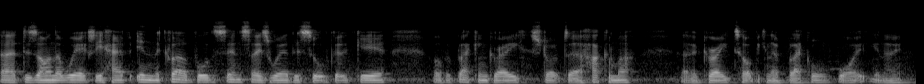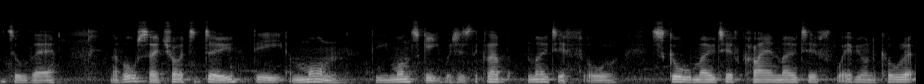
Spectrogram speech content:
uh, design that we actually have in the club. All the senseis wear this sort of gear of a black and grey striped uh, hakama uh, grey top. You can have black or white you know it's all there. And I've also tried to do the mon the monski which is the club motif or school motif, clan motif, whatever you want to call it.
